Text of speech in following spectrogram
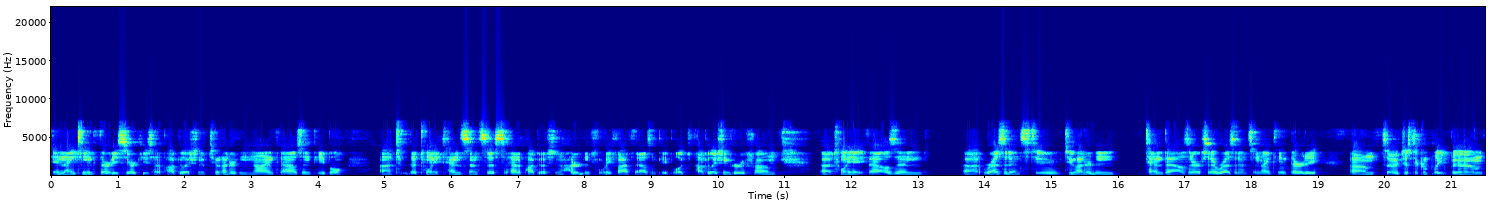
in 1930, Syracuse had a population of 209,000 people. Uh, the 2010 census had a population of 145,000 people. Its population grew from uh, 28,000 uh, residents to 210,000 or so residents in 1930. Um, so just a complete boom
